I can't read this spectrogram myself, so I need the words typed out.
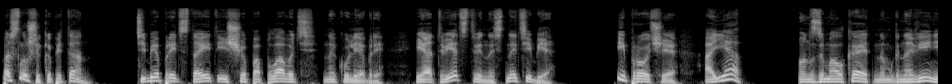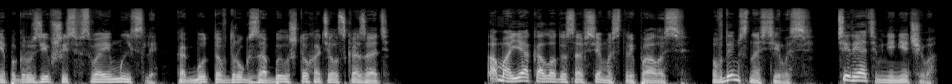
«Послушай, капитан, тебе предстоит еще поплавать на кулебре, и ответственность на тебе, и прочее, а я...» Он замолкает на мгновение, погрузившись в свои мысли, как будто вдруг забыл, что хотел сказать. А моя колода совсем истрепалась, в дым сносилась, терять мне нечего.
